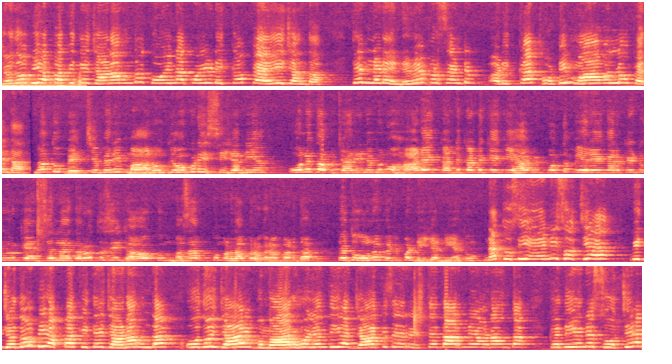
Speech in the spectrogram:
ਜਦੋਂ ਵੀ ਆਪਾਂ ਕਿਤੇ ਜਾਣਾ ਹੁੰਦਾ, ਕੋਈ ਨਾ ਕੋਈ ਅੜਿੱਕਾ ਪੈ ਹੀ ਜਾਂਦਾ। ਤੇ 99% ਅੜਿੱਕਾ ਤੁਹਾਡੀ ਮਾਂ ਵੱਲੋਂ ਪੈਂਦਾ। ਨਾ ਤੂੰ ਵਿੱਚ ਮੇਰੀ ਮਾਂ ਨੂੰ ਕਿਉਂ ਘੜੀਸੀ ਜਾਨੀ ਆ? ਉਹਨੇ ਤਾਂ ਵਿਚਾਰੀ ਨੇ ਮੈਨੂੰ ਹਾੜੇ ਕੱਢ ਕੱਢ ਕੇ ਕਿਹਾ ਵੀ ਪੁੱਤ ਮੇਰੇ ਕਰਕੇ ਟੂਰ ਕੈਨਸਲ ਨਾ ਕਰੋ ਤੁਸੀਂ ਜਾਓ ਘੁੰਮ ਮਸਾ ਘੁੰਮਣ ਦਾ ਪ੍ਰੋਗਰਾਮ ਬਣਦਾ ਤੇ ਤੂੰ ਉਹਨੂੰ ਵਿੱਚ ਭੰਡੀ ਜਾਨੀ ਆ ਤੂੰ। ਨਾ ਤੁਸੀਂ ਇਹ ਨਹੀਂ ਸੋਚਿਆ ਵੀ ਜਦੋਂ ਵੀ ਆਪਾਂ ਕਿਤੇ ਜਾਣਾ ਹੁੰਦਾ ਉਦੋਂ ਹੀ ਜਾ ਇਹ ਬਿਮਾਰ ਹੋ ਜਾਂਦੀ ਆ ਜਾਂ ਕਿਸੇ ਰਿਸ਼ਤੇਦਾਰ ਨੇ ਆਉਣਾ ਹੁੰਦਾ। ਕਦੀ ਇਹਨੇ ਸੋਚਿਆ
